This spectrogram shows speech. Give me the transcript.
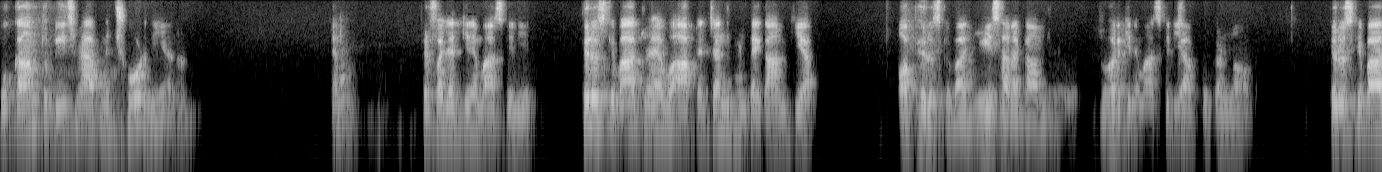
وہ کام تو بیچ میں آپ نے چھوڑ دیا نا۔ ہے نا؟ پھر فجر کی نماز کے لیے۔ پھر اس کے بعد جو ہے وہ آپ نے چند گھنٹے کام کیا۔ اور پھر اس کے بعد یہی سارا کام جو ہے ظہر کی نماز کے لیے آپ کو کرنا ہوگا۔ پھر اس کے بعد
